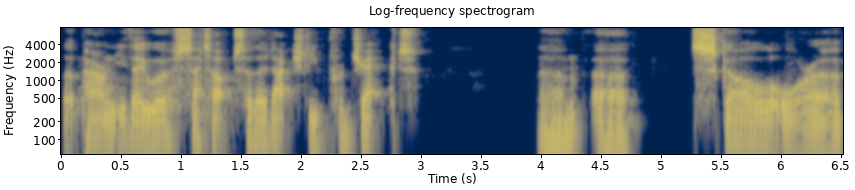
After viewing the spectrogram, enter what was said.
But apparently they were set up so they'd actually project um, a skull or a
